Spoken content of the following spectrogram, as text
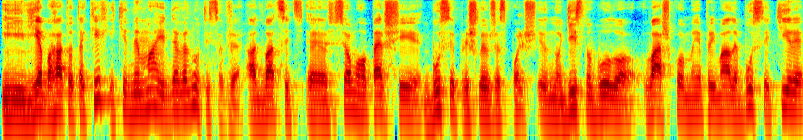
І є багато таких, які не мають де вернутися вже. А 27-го перші буси прийшли вже з Польщі. Ну дійсно було важко. Ми приймали буси, тіри.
